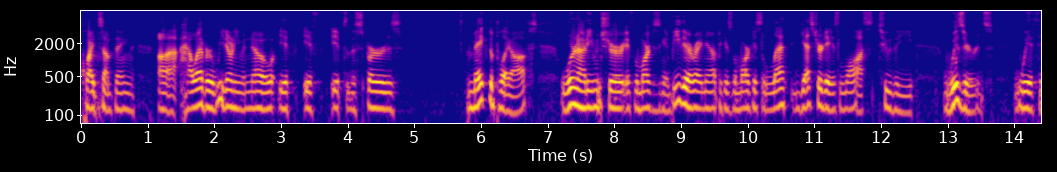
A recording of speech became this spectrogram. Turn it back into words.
quite something. Uh, however, we don't even know if if if the Spurs make the playoffs. We're not even sure if LaMarcus is going to be there right now because LaMarcus left yesterday's loss to the Wizards with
